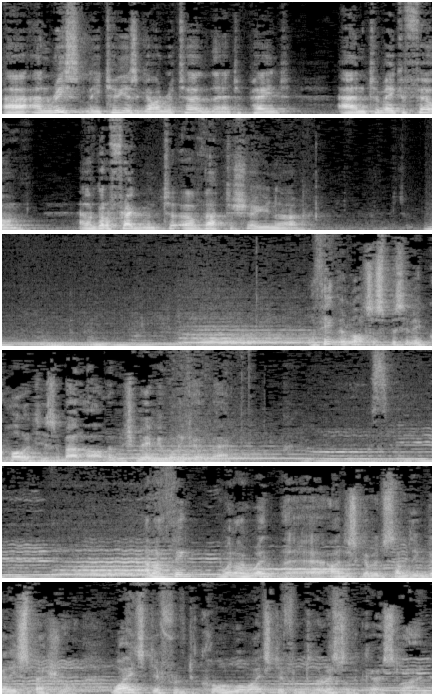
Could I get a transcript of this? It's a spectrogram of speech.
Uh, and recently, two years ago, I returned there to paint and to make a film. And I've got a fragment of that to show you now. I think there are lots of specific qualities about Hartland which made me want to go back. And I think when I went there, I discovered something very special. Why it's different to Cornwall, why it's different to the rest of the coastline,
